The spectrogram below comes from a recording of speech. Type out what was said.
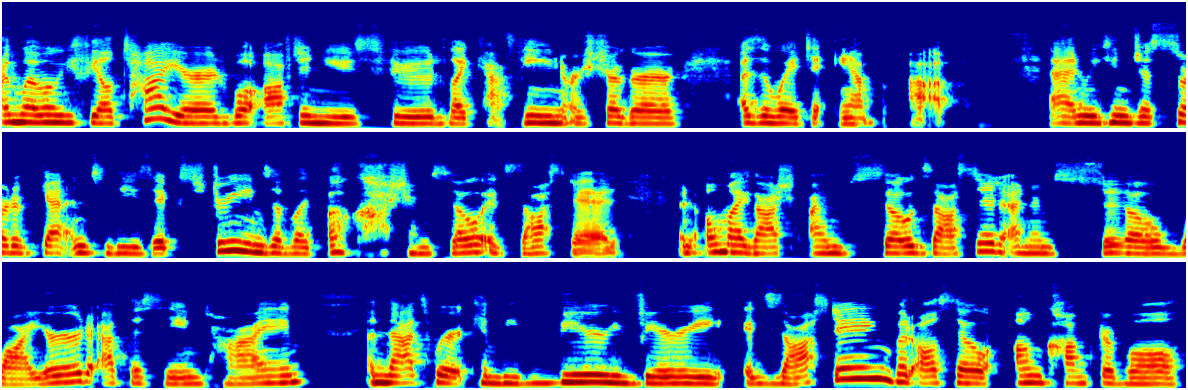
And when we feel tired, we'll often use food like caffeine or sugar as a way to amp up. And we can just sort of get into these extremes of like, oh gosh, I'm so exhausted. And oh my gosh, I'm so exhausted and I'm so wired at the same time. And that's where it can be very, very exhausting, but also uncomfortable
